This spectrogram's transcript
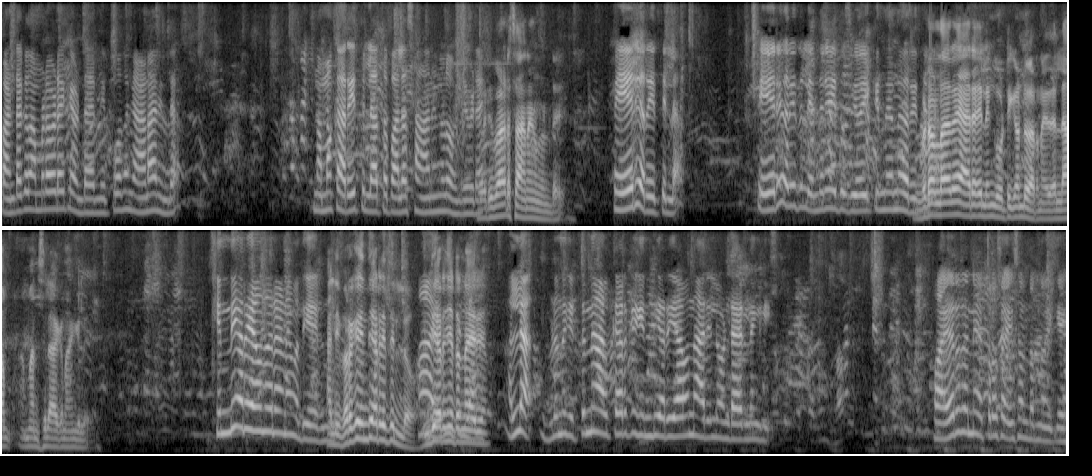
പണ്ടൊക്കെ നമ്മുടെ അവിടെയൊക്കെ ഉണ്ടായിരുന്നു. ഇപ്പോൾ ഒന്നും കാണാനില്ല. നമുക്കറിയത്തില്ലാത്ത പല സാധനങ്ങളും ഉണ്ട് ഇവിടെ. ഒരുപാട് സാധനങ്ങളുണ്ട്. പേര് അറിയത്തില്ല. പേരും അറിയത്തില്ല. എന്തിനാ ഇത് ഉപയോഗിക്കുന്നതെന്ന് അറിയത്തില്ല. ഇവിടെ ഉള്ളവരെ ആരെങ്കിലും കൂട്ടിക്കൊണ്ട് വരണം. ഇതെല്ലാം മനസ്സിലാക്കണമെങ്കിൽ. ഹിന്ദി അറിയാവുന്നവരാണെ മതിയായിരുന്നു. അല്ല ഇവർക്ക് ഹിന്ദി അറിയത്തില്ലല്ലോ. ഹിന്ദി അറിഞ്ഞിട്ടുണ്ടായിരുന്നു അല്ല ഇവിടുന്ന് കിട്ടുന്ന ആൾക്കാർക്ക് ഹിന്ദി അറിയാവുന്ന ആരെങ്കിലും ഉണ്ടായിരുന്നെങ്കിൽ. പയർ തന്നെ എത്ര സൈസ് ഉണ്ടെന്ന് നോക്കിയേ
